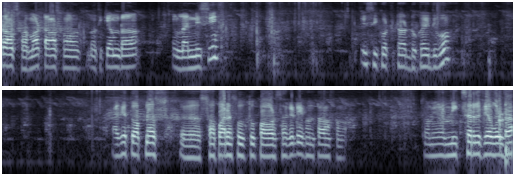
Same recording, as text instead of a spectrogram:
ট্রান্সফরমার ট্রান্সফরমার থেকে আমরা লাইন নিছি। এসি কোডটা ঢুকাই দিব। আগে তো আপনার সপারে চলতো পাওয়ার সার্কিট এখন ট্রান্সফর্মার তো আমি মিক্সারের কেবলটা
